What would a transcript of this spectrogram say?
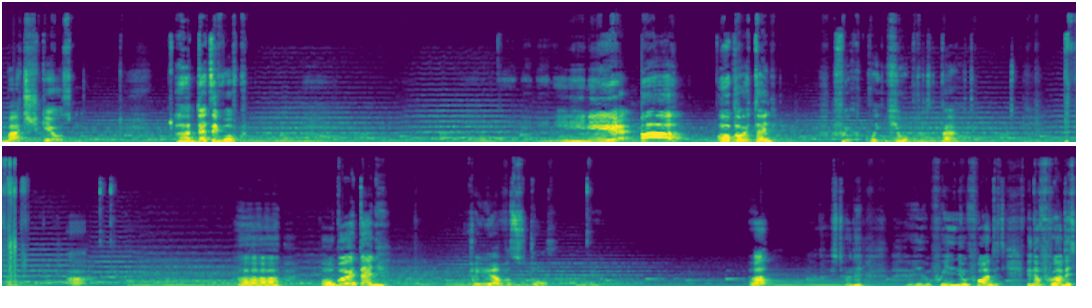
Бачиш, який розумний. А де цей вовк? Ні-ні-ні. А! Оборотень! Ой, ой, який оборотень, перед. А. А, оборотень. Та я вас здох. А? Якої сторони? Він, не входить. Він не входить.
